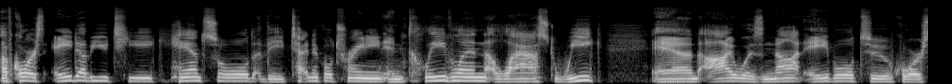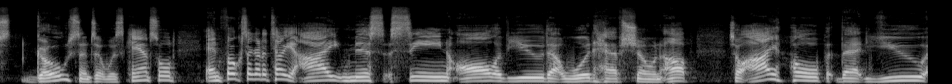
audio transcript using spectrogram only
Of course, AWT canceled the technical training in Cleveland last week, and I was not able to, of course, go since it was canceled. And folks, I got to tell you, I miss seeing all of you that would have shown up. So I hope that you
